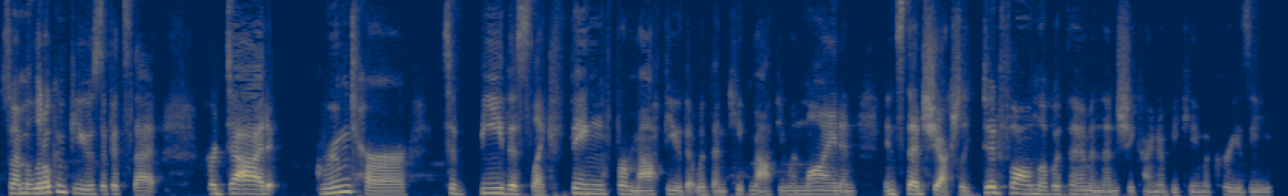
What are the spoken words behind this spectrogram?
So i'm a little confused if it's that her dad groomed her to be this like thing for matthew that would then keep matthew in line and instead she actually did fall in love with him and then she kind of became a crazy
